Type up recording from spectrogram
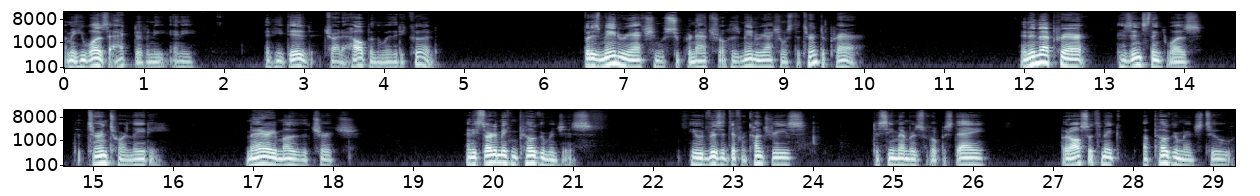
I mean, he was active and he, and he, and he did try to help in the way that he could. But his main reaction was supernatural. His main reaction was to turn to prayer and in that prayer, his instinct was to turn to Our Lady, Mary, Mother of the Church. And he started making pilgrimages. He would visit different countries to see members of Opus Dei, but also to make a pilgrimage to,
